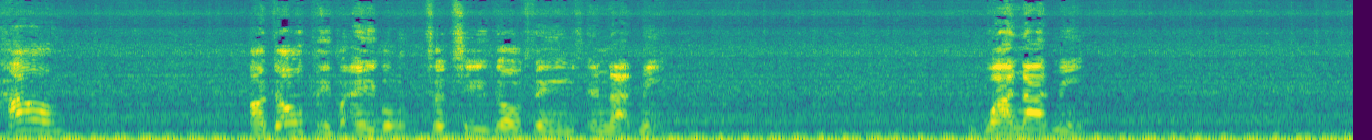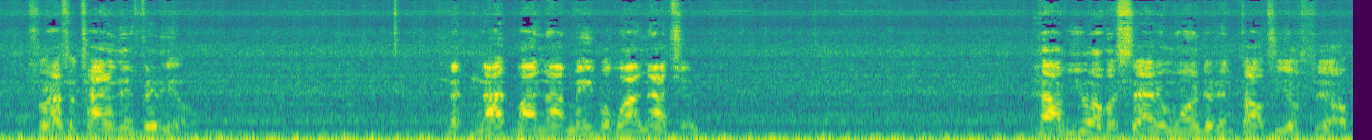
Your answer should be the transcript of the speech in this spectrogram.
how are those people able to achieve those things and not me? Why not me? So that's the title of this video. Not why not me, but why not you? Have you ever sat and wondered and thought to yourself,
